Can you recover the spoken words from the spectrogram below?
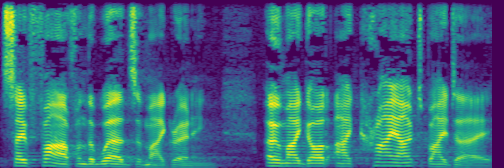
so far from the words of my groaning? O oh my God, I cry out by day,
